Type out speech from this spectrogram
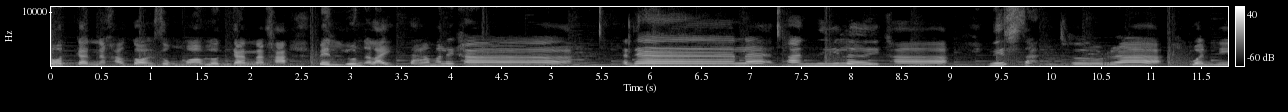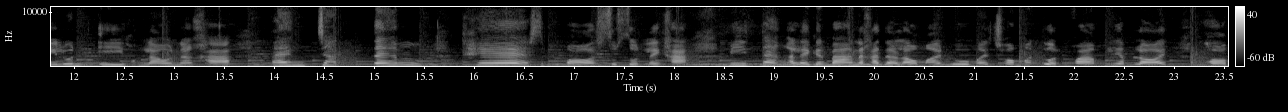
รถกันนะคะ ก่อนส่งมอบรถกันนะคะ เป็นรุ่นอะไรตามมาเลยค่ะแทนและคันนี้เลยค่ะนิสสันเทอร่าวันนี้รุ่น E ของเรานะคะ แต่งจัด เต็มเท่สปอร์ตสุดๆเลยค่ะ มีแต่งอะไรกันบ้างนะคะ เดี๋ยวเรามาดูมาชมมาตรวจความเรียบร้อย พร้อม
